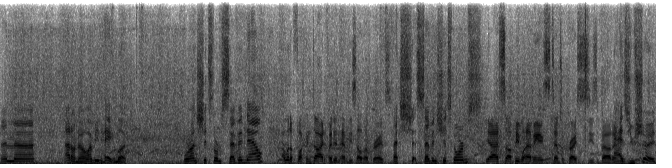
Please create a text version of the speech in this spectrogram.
Then uh I don't know. I mean, hey, look. We're on Shitstorm 7 now. I would have fucking died if I didn't have these health upgrades. That's sh- 7 shitstorms. Yeah, I saw people having existential crises about it. as you should.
